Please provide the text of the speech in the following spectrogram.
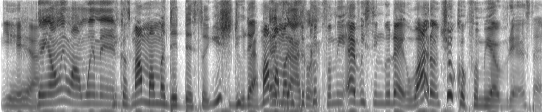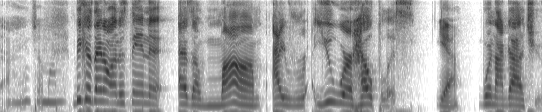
Yeah. They only want women because my mama did this, so you should do that. My mama used to cook for me every single day. Why don't you cook for me every day? It's like, I ain't your mama. because they don't understand that as a mom, I you were helpless Yeah. when I got you.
